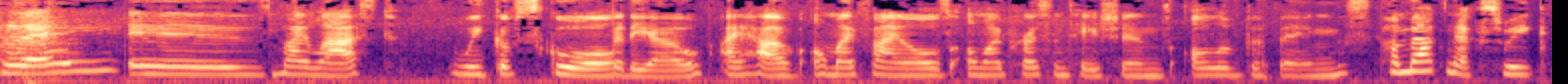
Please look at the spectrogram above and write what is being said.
Today is my last week of school video. I have all my finals, all my presentations, all of the things. Come back next week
